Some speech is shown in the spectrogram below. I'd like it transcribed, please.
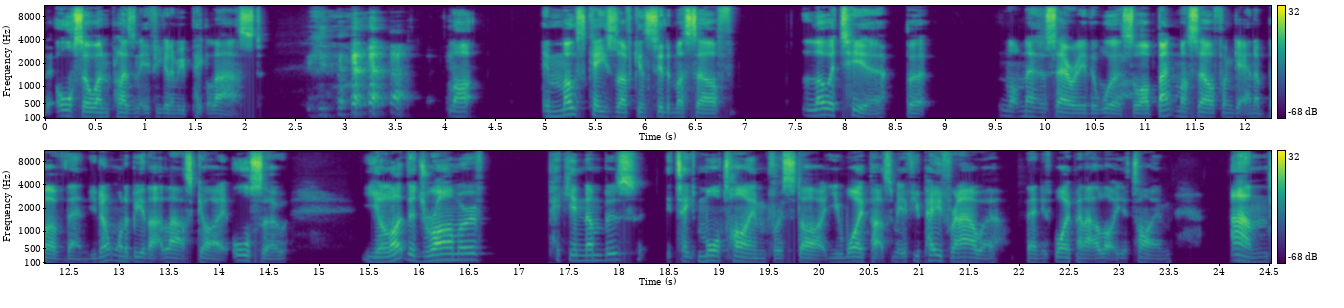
but also unpleasant if you're going to be picked last. Like, in most cases, I've considered myself lower tier, but not necessarily the worst. So I'll bank myself on getting above. Then you don't want to be that last guy. Also, you like the drama of picking numbers. It takes more time for a start. You wipe out some. If you paid for an hour, then you're wiping out a lot of your time, and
